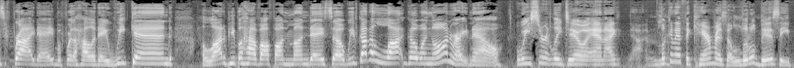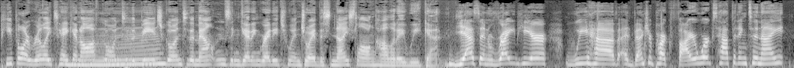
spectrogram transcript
is Friday before the holiday weekend. A lot of people have off on Monday, so we've got a lot going on right now. We certainly do. And I, I'm looking at the cameras, a little busy. People are really taking off, going to the beach, mm-hmm. going to the mountains, and getting ready to enjoy this nice long holiday weekend. Yes, and right here we have Adventure Park fireworks happening tonight.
